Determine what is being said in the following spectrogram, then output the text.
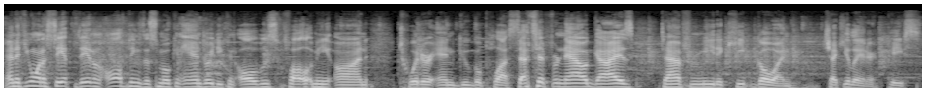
And if you want to stay up to date on all things the smoking Android, you can always follow me on Twitter and Google+. That's it for now, guys. Time for me to keep going. Check you later. Peace.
